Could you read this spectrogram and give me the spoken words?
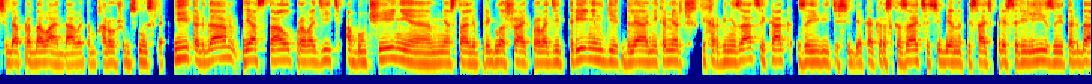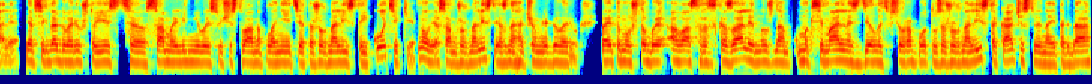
себя продавать, да, в этом хорошем смысле. И тогда я стал проводить обучение, меня стали приглашать проводить тренинги для некоммерческих организаций, как заявить о себе, как рассказать о себе написать пресс-релизы и так далее. Я всегда говорю, что есть э, самые ленивые существа на планете — это журналисты и котики. Ну, я сам журналист, я знаю, о чем я говорю. Поэтому, чтобы о вас рассказали, нужно максимально сделать всю работу за журналиста качественно, и тогда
